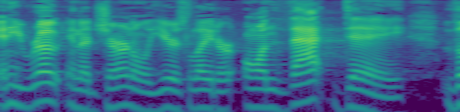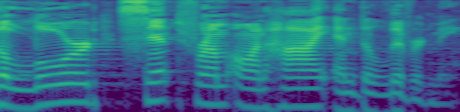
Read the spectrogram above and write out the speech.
And he wrote in a journal years later On that day, the Lord sent from on high and delivered me.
